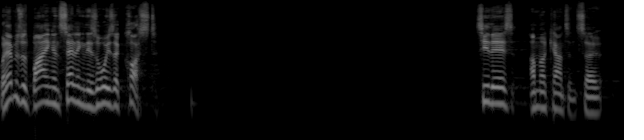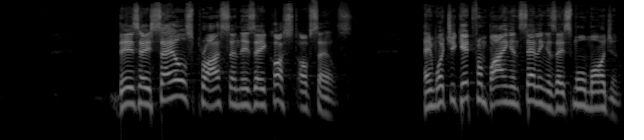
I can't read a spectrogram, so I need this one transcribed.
What happens with buying and selling, there's always a cost. See, there's, I'm an accountant, so there's a sales price and there's a cost of sales. And what you get from buying and selling is a small margin.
